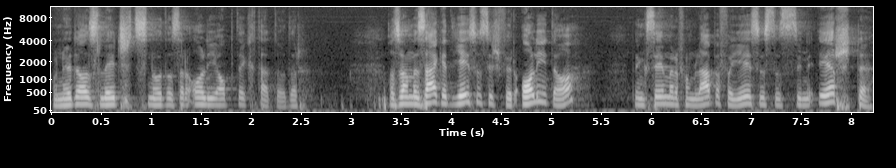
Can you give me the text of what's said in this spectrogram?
Und nicht als letztes noch, dass er alle abdeckt hat, oder? Also wenn wir sagen, Jesus ist für alle da, dann sehen wir vom Leben von Jesus, dass seine erste,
